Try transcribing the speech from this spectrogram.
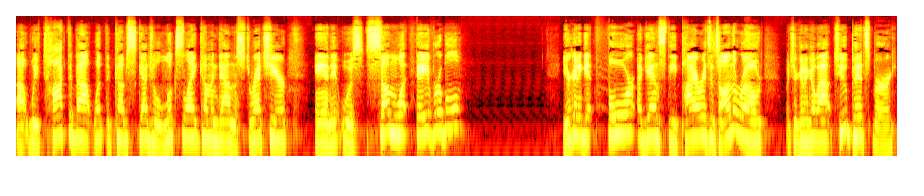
Uh, we've talked about what the Cubs schedule looks like coming down the stretch here, and it was somewhat favorable. You're going to get four against the Pirates. It's on the road, but you're going to go out to Pittsburgh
